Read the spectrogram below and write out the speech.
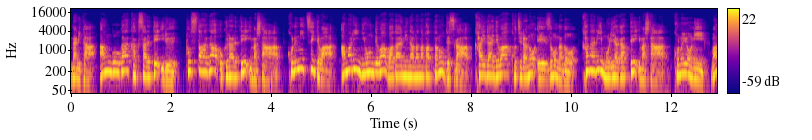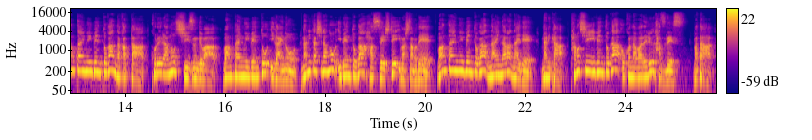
何か暗号が隠されている。ポスターが送られていました。これについてはあまり日本では話題にならなかったのですが、海外ではこちらの映像などかなり盛り上がっていました。このようにワンタイムイベントがなかったこれらのシーズンではワンタイムイベント以外の何かしらのイベントが発生していましたので、ワンタイムイベントがないならないで何か楽しいイベントが行われるはずです。また、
